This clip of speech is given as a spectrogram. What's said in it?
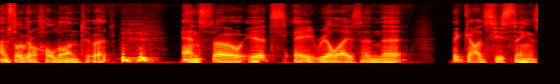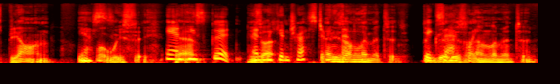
I'm still gonna hold on to it, and so it's a realizing that that God sees things beyond Yes. what we see, and he's good he's and a- we can trust him. and he's unlimited. The good is unlimited.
